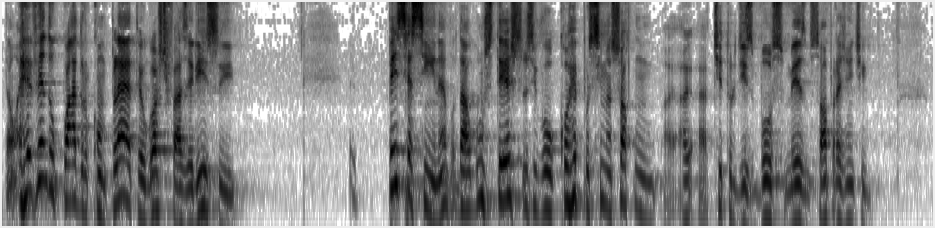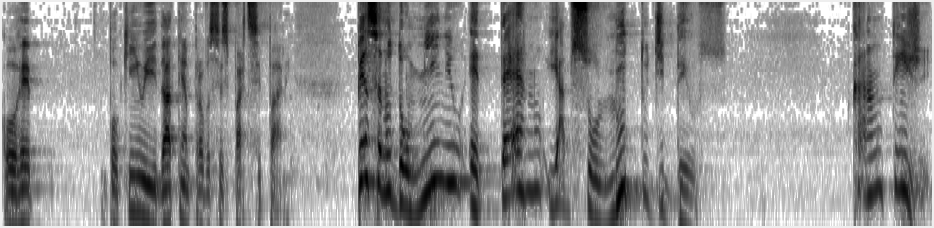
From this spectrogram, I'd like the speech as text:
Então, revendo o quadro completo, eu gosto de fazer isso e pense assim, né? Vou dar alguns textos e vou correr por cima só com a, a título de esboço mesmo, só para a gente correr um pouquinho e dar tempo para vocês participarem. Pensa no domínio eterno e absoluto de Deus. Cara, não tem jeito.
